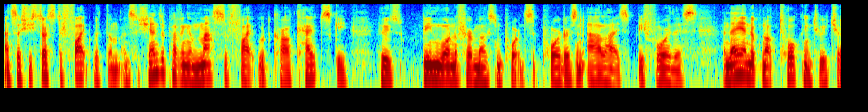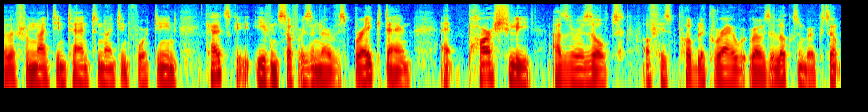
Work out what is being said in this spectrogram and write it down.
And so she starts to fight with them. And so she ends up having a massive fight with Karl Kautsky, who's been one of her most important supporters and allies before this. And they end up not talking to each other from 1910 to 1914. Kautsky even suffers a nervous breakdown, uh, partially as a result of his public row with Rosa Luxemburg. So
